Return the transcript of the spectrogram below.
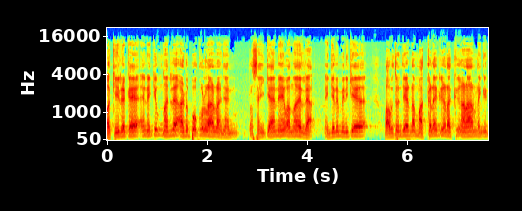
വക്കീലൊക്കെ എനിക്കും നല്ല അടുപ്പമൊക്കെ ഉള്ള ആളാണ്. ഞാൻ പ്രസംഗിക്കാനേ വന്നതല്ല. എങ്കിലും എനിക്ക് പവിത്രൻ ചേട്ടന്റെ മക്കളെയൊക്കെ കിടക്ക് കാണാറുണ്ടെങ്കിൽ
